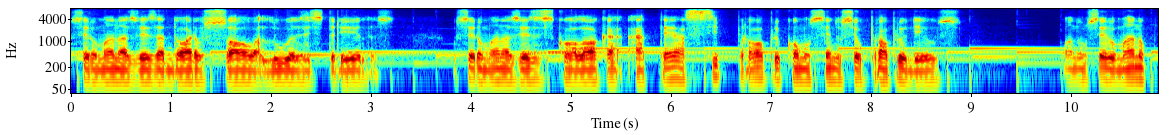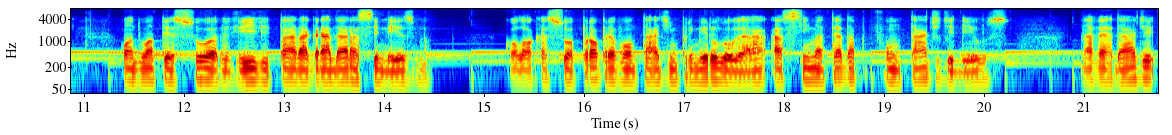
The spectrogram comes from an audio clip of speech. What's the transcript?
O ser humano às vezes adora o sol, a lua, as estrelas. O ser humano às vezes coloca até a si próprio como sendo o seu próprio Deus. Quando um ser humano, quando uma pessoa vive para agradar a si mesmo, coloca a sua própria vontade em primeiro lugar, acima até da vontade de Deus. Na verdade,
